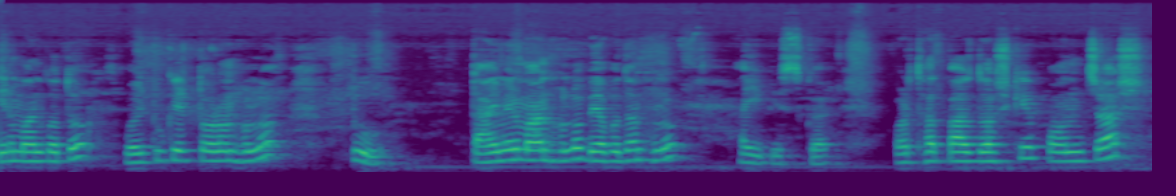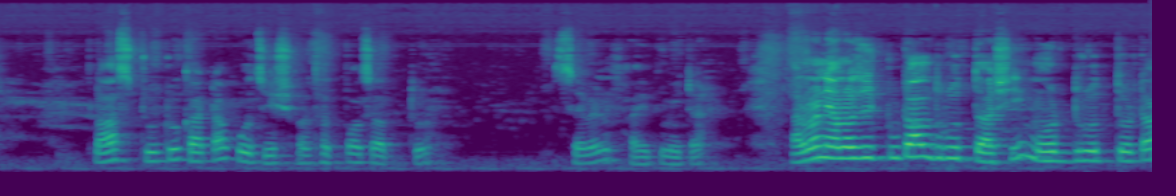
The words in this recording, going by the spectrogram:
এর মান কত? ওইটুকের ত্বরণ হলো টু টাইমের মান হলো, ব্যবধান হলো ফাইভ স্কোয়ার অর্থাৎ পাঁচ দশকে পঞ্চাশ প্লাস টু টু কাটা পঁচিশ, অর্থাৎ পঁচাত্তর। সেভেন ফাইভ মিটার তার মানে আমরা যদি টোটাল দূরত্ব আসি, মোট দূরত্বটা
